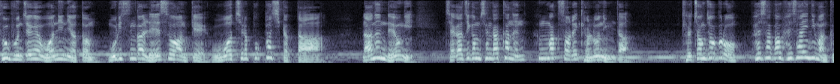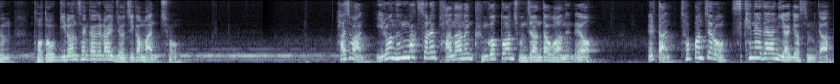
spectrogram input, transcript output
두 분쟁의 원인이었던 모리슨과 레예스와 함께 오버워치를 폭파시켰다 라는 내용이 제가 지금 생각하는 흑막설의 결론입니다. 결정적으로 회사가 회사이니만큼 더더욱 이런 생각을 할 여지가 많죠. 하지만 이런 흑막설에 반하는 근거 또한 존재한다고 하는데요. 일단 첫 번째로 스킨에 대한 이야기였습니다.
